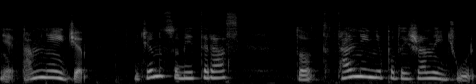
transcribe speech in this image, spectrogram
Nie, tam nie idziemy. Idziemy sobie teraz do totalnie niepodejrzanej dziury.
